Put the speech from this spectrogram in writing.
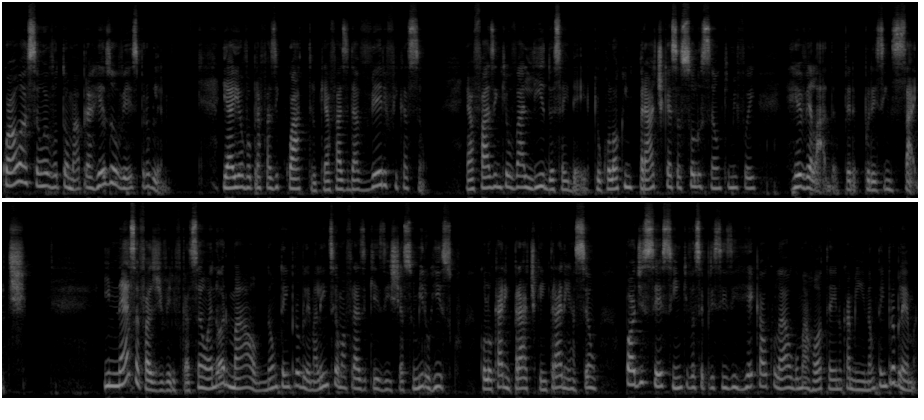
qual ação eu vou tomar para resolver esse problema. E aí eu vou para a fase 4, que é a fase da verificação. É a fase em que eu valido essa ideia, que eu coloco em prática essa solução que me foi revelada por, por esse insight. E nessa fase de verificação é normal, não tem problema. Além de ser uma frase que existe assumir o risco, colocar em prática, entrar em ação, Pode ser sim que você precise recalcular alguma rota aí no caminho, não tem problema,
